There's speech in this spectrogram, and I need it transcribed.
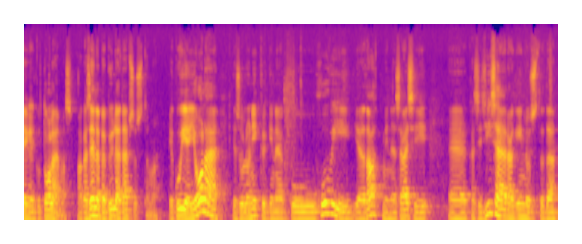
tegelikult olemas, aga selle peab üle täpsustama. Ja kui ei ole ja sul on ikkagi nagu huvi ja tahtmine see asi äh, ka siis ise ära kindlustada,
